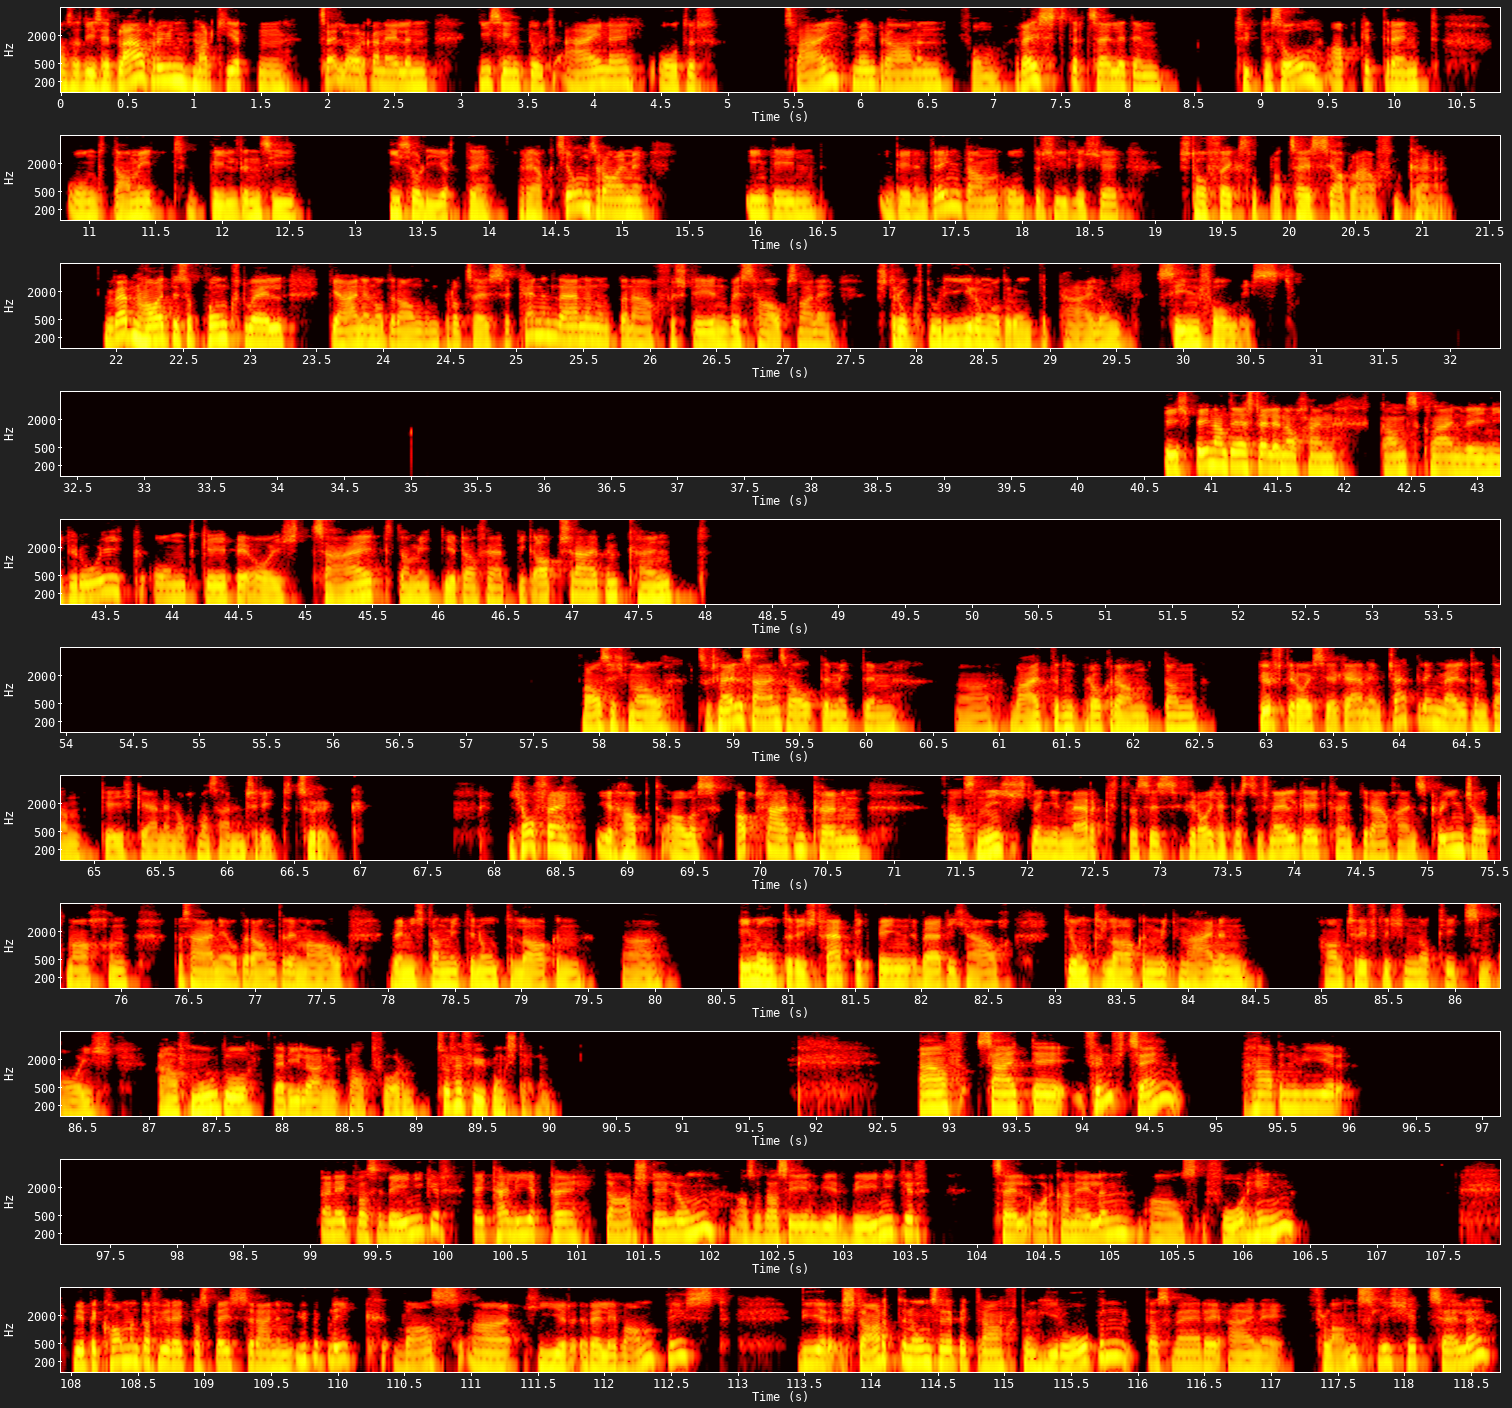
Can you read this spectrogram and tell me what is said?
Also diese blau-grün markierten Zellorganellen, die sind durch eine oder zwei Membranen vom Rest der Zelle, dem Zytosol, abgetrennt und damit bilden sie isolierte Reaktionsräume, in denen, in denen drin dann unterschiedliche Stoffwechselprozesse ablaufen können. Wir werden heute so punktuell die einen oder anderen Prozesse kennenlernen und dann auch verstehen, weshalb so eine Strukturierung oder Unterteilung sinnvoll ist. Ich bin an der Stelle noch ein ganz klein wenig ruhig und gebe euch Zeit, damit ihr da fertig abschreiben könnt. Falls ich mal zu schnell sein sollte mit dem äh, weiteren Programm, dann dürft ihr euch sehr gerne im Chat drin melden, dann gehe ich gerne nochmals einen Schritt zurück. Ich hoffe, ihr habt alles abschreiben können. Falls nicht, wenn ihr merkt, dass es für euch etwas zu schnell geht, könnt ihr auch einen Screenshot machen, das eine oder andere Mal. Wenn ich dann mit den Unterlagen äh, im Unterricht fertig bin, werde ich auch die Unterlagen mit meinen handschriftlichen Notizen euch auf Moodle, der E-Learning-Plattform, zur Verfügung stellen. Auf Seite 15 haben wir eine etwas weniger detaillierte Darstellung. Also da sehen wir weniger Zellorganellen als vorhin. Wir bekommen dafür etwas besser einen Überblick, was äh, hier relevant ist. Wir starten unsere Betrachtung hier oben. Das wäre eine pflanzliche Zelle,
